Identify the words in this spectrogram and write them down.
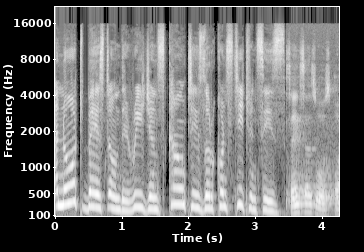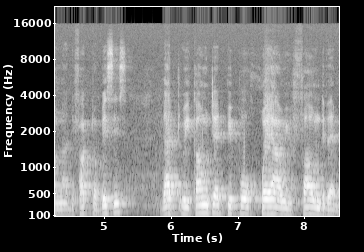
and not based on the regions, counties, or constituencies. Census was on a de facto basis that we counted people where we found them,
